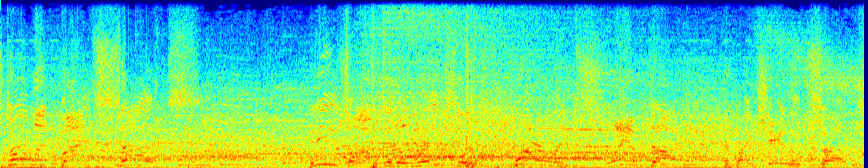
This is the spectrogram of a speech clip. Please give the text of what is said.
Stolen by Suggs. He's off to the races. Whirling slam dunk by Jalen Suggs.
